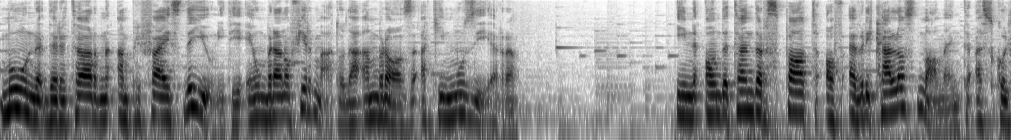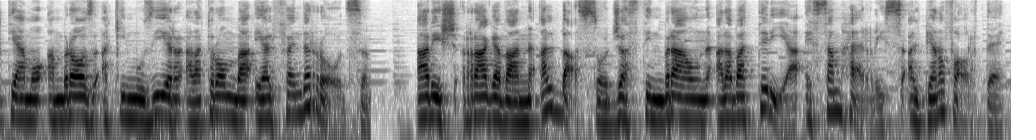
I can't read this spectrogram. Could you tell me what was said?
Moon The Return Amplifies the Unity è un brano firmato da Ambrose Akinmusir. In On the Tender Spot of Every Calloused Moment ascoltiamo Ambrose Akinmusir alla tromba e al Fender Rhodes, Arish Ragavan al basso, Justin Brown alla batteria e Sam Harris al pianoforte.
